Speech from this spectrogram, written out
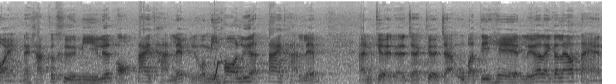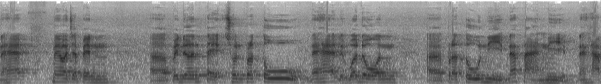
บ่อยๆนะครับก็คือมีเลือดออกใต้ฐานเล็บ หรือว่ามีห่อเลือดใต้ฐานเล็บ อันเกิดอาจจะเกิดจากอุบัติเหตุ หรืออะไรก็แล้วแต่นะฮะไม่ว่าจะเป็นไปเดินเตะชนประตูนะฮะหรือว่าโดน ประตูหนีบหน้าต่างหนีบนะครับ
